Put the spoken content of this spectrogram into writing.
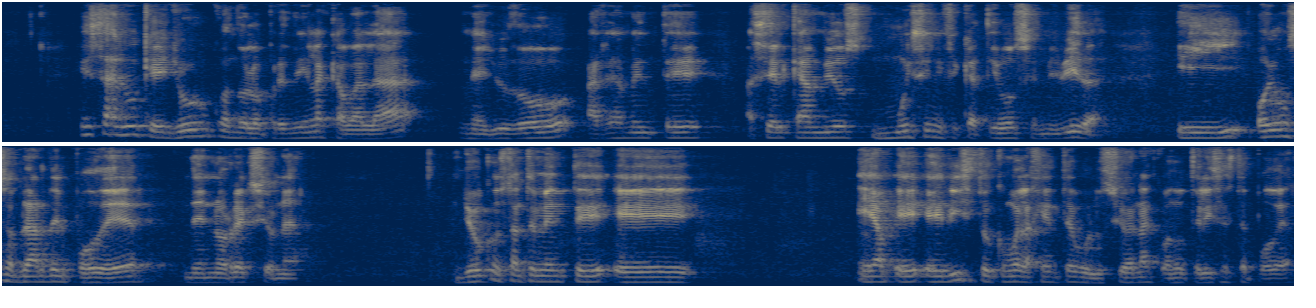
es algo que yo cuando lo aprendí en la Kabbalah me ayudó a realmente hacer cambios muy significativos en mi vida. Y hoy vamos a hablar del poder de no reaccionar. Yo constantemente he, he, visto cómo la gente evoluciona cuando utiliza este poder,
